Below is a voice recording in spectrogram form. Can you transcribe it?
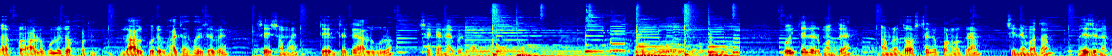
তারপর আলুগুলো যখন লাল করে ভাজা হয়ে যাবে, সেই সময় তেল থেকে আলুগুলো ছেঁকে নেবেন। ওই তেলের মধ্যে আমরা দশ থেকে পনেরো গ্রাম বাদাম ভেজে নেব।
